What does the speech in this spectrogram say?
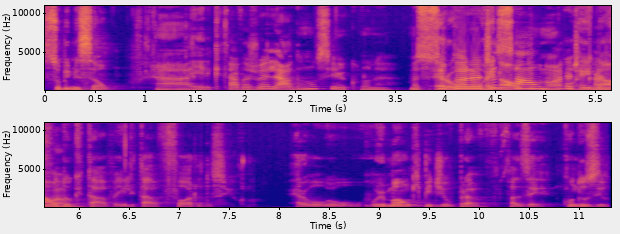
submissão. Ah, ele que tava ajoelhado no círculo, né? Mas o Era círculo o era de Reinaldo. sal, não era o Reinaldo carvão. que estava. Ele estava fora do círculo. Era o, o irmão que pediu para fazer, conduziu.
